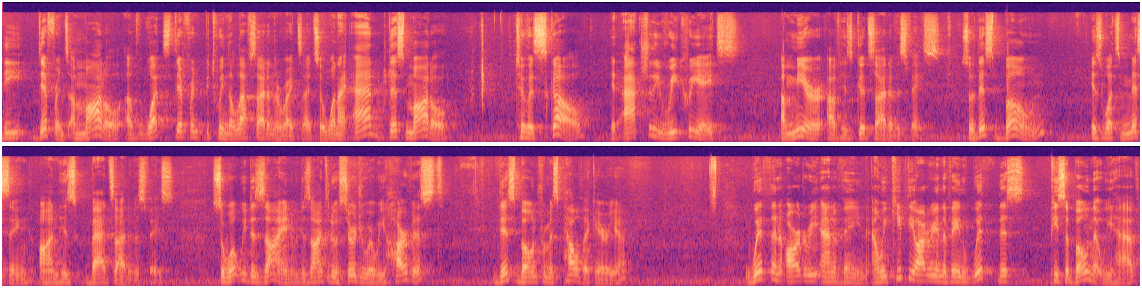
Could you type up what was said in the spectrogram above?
the difference, a model of what's different between the left side and the right side. So when I add this model to his skull, it actually recreates a mirror of his good side of his face. So this bone is what's missing on his bad side of his face. So what we designed, we designed to do a surgery where we harvest this bone from his pelvic area with an artery and a vein. And we keep the artery and the vein with this piece of bone that we have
